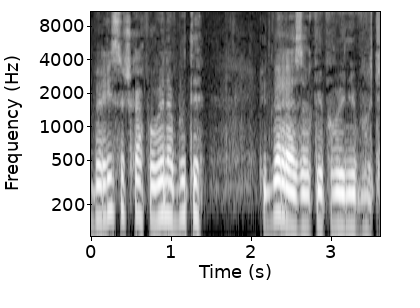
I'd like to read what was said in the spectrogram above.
берізочках повинна бути підберезовки повинні бути.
